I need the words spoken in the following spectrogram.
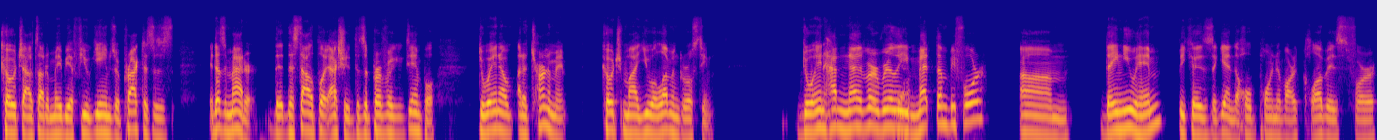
coach outside of maybe a few games or practices, it doesn't matter. The, the style of play, actually, there's a perfect example. Dwayne at a tournament coached my U11 girls team. Dwayne had never really yeah. met them before. Um, they knew him because, again, the whole point of our club is for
